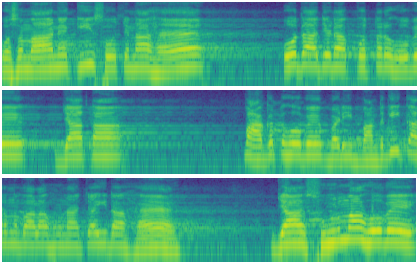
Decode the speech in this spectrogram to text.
ਉਸ ਮਾਂ ਨੇ ਕੀ ਸੋਚਣਾ ਹੈ? ਉਹਦਾ ਜਿਹੜਾ ਪੁੱਤਰ ਹੋਵੇ ਜਾਂ ਤਾਂ ਭਗਤ ਹੋਵੇ, ਬੜੀ ਬੰਦਗੀ ਕਰਨ ਵਾਲਾ ਹੋਣਾ ਚਾਹੀਦਾ ਹੈ। ਜਾਂ ਸੂਰਮਾ ਹੋਵੇ,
